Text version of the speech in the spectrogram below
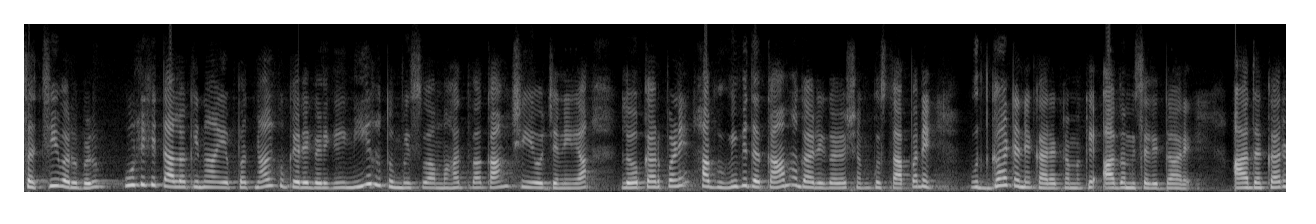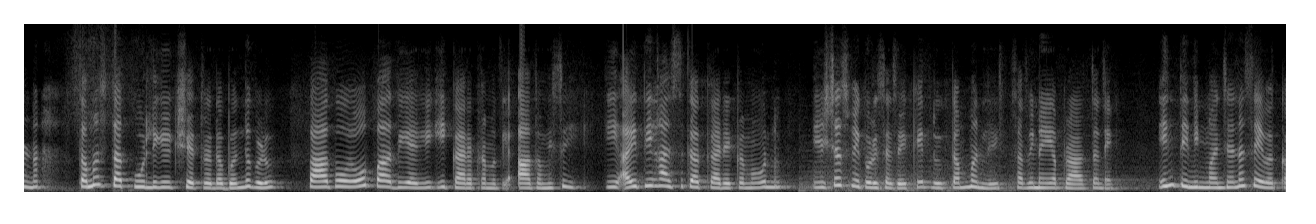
ಸಚಿವರುಗಳು ಕೂಡ್ಲಿಗಿ ತಾಲೂಕಿನ ಎಪ್ಪತ್ನಾಲ್ಕು ಕೆರೆಗಳಿಗೆ ನೀರು ತುಂಬಿಸುವ ಮಹತ್ವಾಕಾಂಕ್ಷಿ ಯೋಜನೆಯ ಲೋಕಾರ್ಪಣೆ ಹಾಗೂ ವಿವಿಧ ಕಾಮಗಾರಿಗಳ ಶಂಕುಸ್ಥಾಪನೆ ಉದ್ಘಾಟನೆ ಕಾರ್ಯಕ್ರಮಕ್ಕೆ ಆಗಮಿಸಲಿದ್ದಾರೆ. ಆದ ಕಾರಣ ಸಮಸ್ತ ಕೂಡ್ಲಿಗಿ ಕ್ಷೇತ್ರದ ಬಂಧುಗಳು ಸಾಗೋಪಾದಿಯಲ್ಲಿ ಈ ಕಾರ್ಯಕ್ರಮಕ್ಕೆ ಆಗಮಿಸಿ ಈ ಐತಿಹಾಸಿಕ ಕಾರ್ಯಕ್ರಮವನ್ನು ಯಶಸ್ವಿಗೊಳಿಸಬೇಕೆಂದು ತಮ್ಮಲ್ಲಿ ಸವಿನಯ ಪ್ರಾರ್ಥನೆ. ಇಂತಿ ನಿಮ್ಮ ಜನಸೇವಕ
